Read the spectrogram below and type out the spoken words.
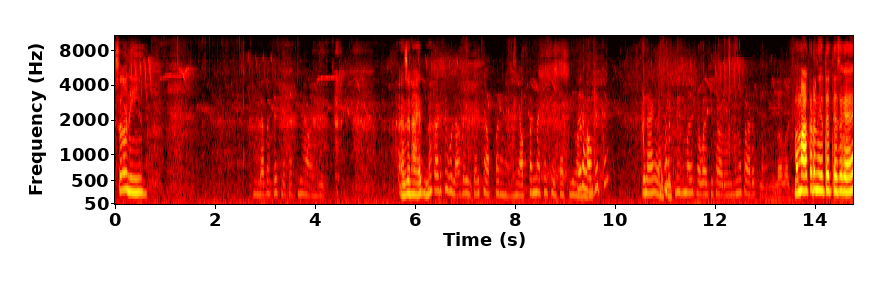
सोनी गुलाबाच्या शेतातली वांगी अजून आहेत ना? इकडची गुलाब इकडची अप्पर नाही. अप्परनाच्या शेतातली वांगी. ते नाही काढत फ्रीजमध्ये ठेवायची काढून म्हणून काढत नाही. मग माकडं नेतात त्याचं काय?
